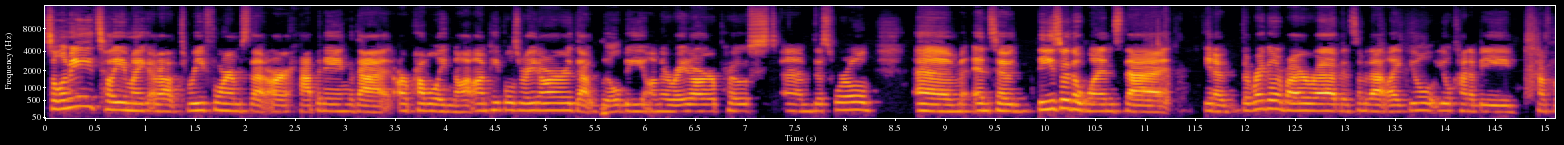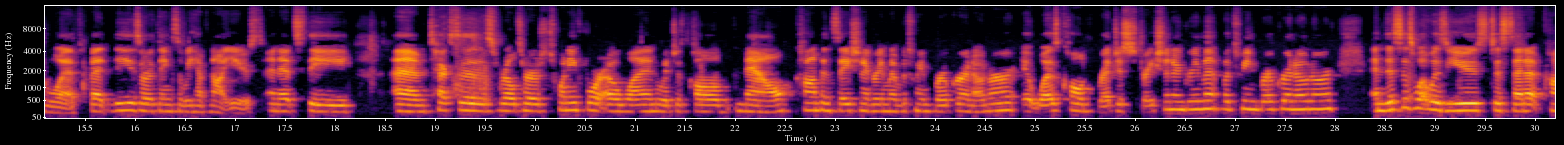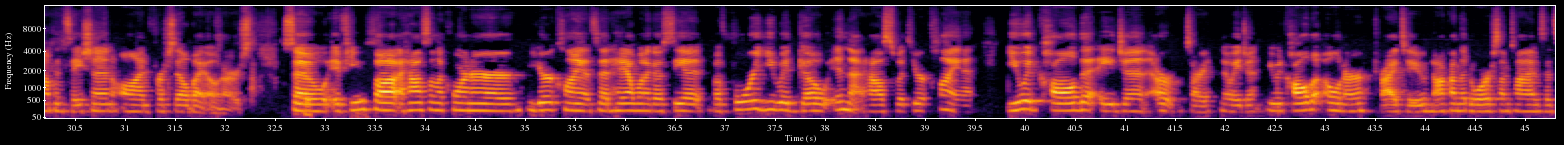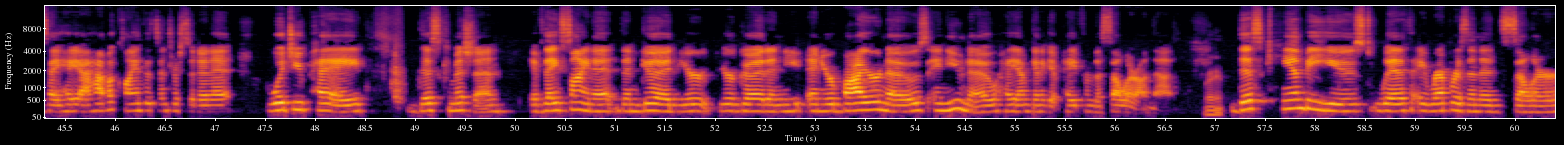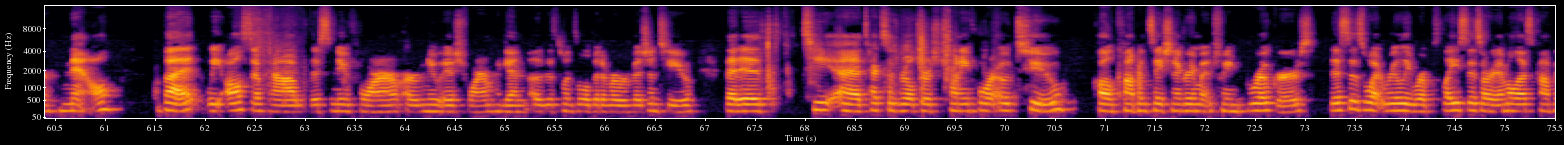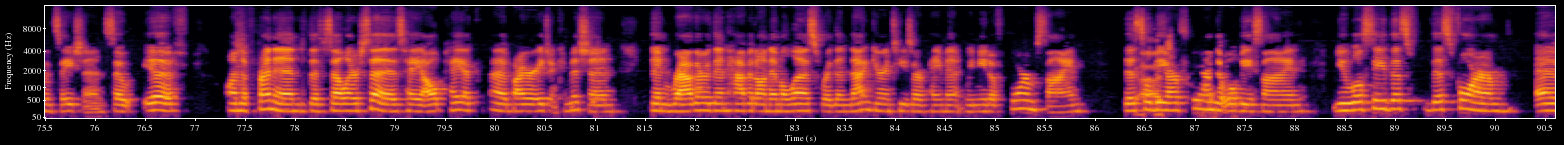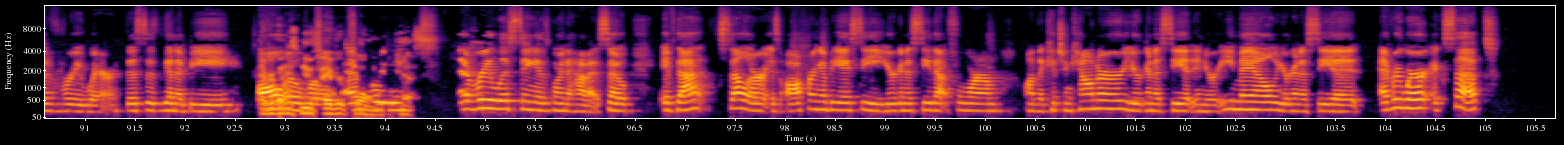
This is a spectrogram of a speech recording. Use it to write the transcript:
So let me tell you, Mike, about three forms that are happening that are probably not on people's radar that will be on their radar post um, this world. Um, and so these are the ones that you know the regular buyer rep and some of that like you'll you'll kind of be comfortable with. But these are things that we have not used. And it's the um, texas realtors 2401 which is called now compensation agreement between broker and owner. It was called registration agreement between broker and owner. And this is what was used to set up compensation on for sale by owners. So if you saw a house on the corner your client said hey i want to go see it before you would go in that house with your client you would call the agent or sorry no agent you would call the owner try to knock on the door sometimes and say hey i have a client that's interested in it. Would you pay this commission? If they sign it then good. You're you're good. And you and your buyer knows and you know hey i'm going to get paid from the seller on that. Right. this can be used with a represented seller now but we also have this new form or new-ish form. Again, uh, this one's a little bit of a revision too. That is T, uh, Texas Realtors 2402 called compensation agreement between brokers. This is what really replaces our MLS compensation. So if on the front end the seller says, "Hey, I'll pay a, a buyer agent commission," then rather than have it on MLS where then that guarantees our payment, we need a form signed. This gotcha. will be our form that will be signed. You will see this this form everywhere. This is going to be everybody's new favorite every, form. Yes. Every listing is going to have it. So if that seller is offering a BAC, you're going to see that form on the kitchen counter. You're going to see it in your email. You're going to see it everywhere except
